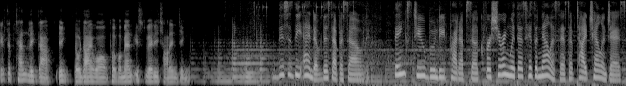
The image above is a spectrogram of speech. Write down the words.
acceptance regarding the drywall performance is very challenging. This is the end of this episode. Thanks to Bundit Pradapsuk for sharing with us his analysis of Thai challenges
